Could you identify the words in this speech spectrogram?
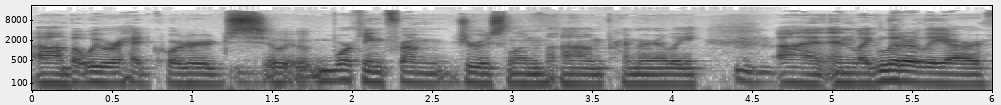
Um, but we were headquartered, mm-hmm. working from Jerusalem um, primarily, mm-hmm. Uh, and, and, like literally our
